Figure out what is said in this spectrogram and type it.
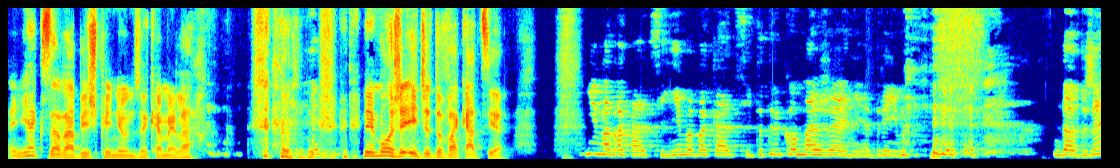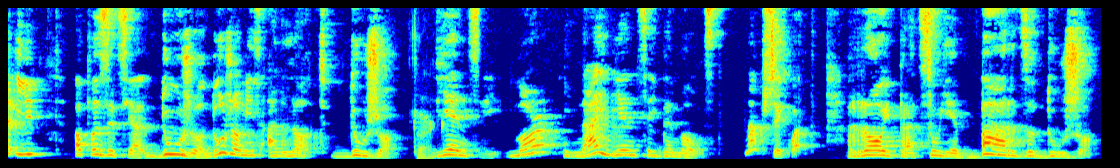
A jak zarabiasz pieniądze, Kamila? nie może idzie do wakacji. Nie ma wakacji, nie ma wakacji, to tylko marzenie, dream. Dobrze, i opozycja. Dużo, dużo means a lot, dużo. Tak. Więcej, more i najwięcej the most. Na przykład, Roy pracuje bardzo dużo.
